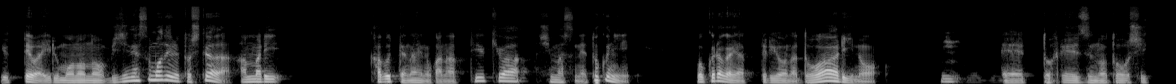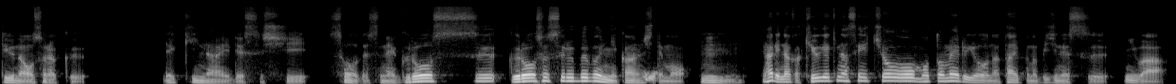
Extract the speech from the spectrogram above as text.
言ってはいるものの、ビジネスモデルとしてはあんまり被ってないのかなっていう気はしますね。特に僕らがやってるようなどアーリーの、えっと、フェーズの投資っていうのはおそらくできないですし、そうですね。グロース、グロースする部分に関しても、うん。やはりなんか急激な成長を求めるようなタイプのビジネスには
